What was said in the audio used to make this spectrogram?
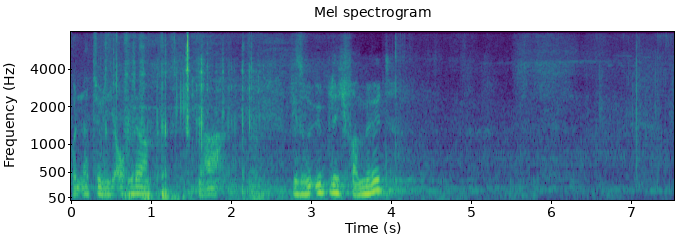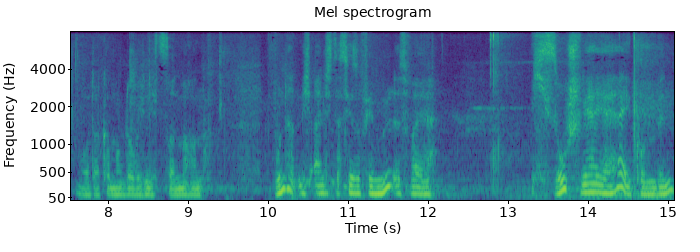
Und natürlich auch wieder, ja, wie so üblich vermüllt. Oh, da kann man glaube ich nichts dran machen. Wundert mich eigentlich, dass hier so viel Müll ist, weil ich so schwer hierher gekommen bin.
